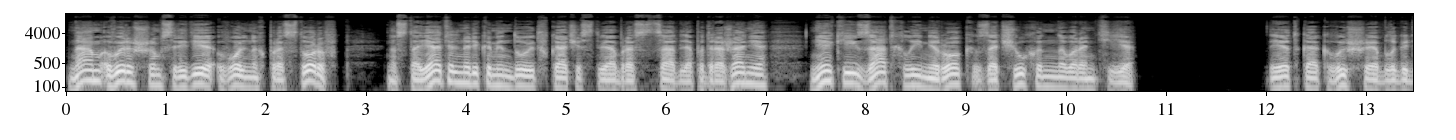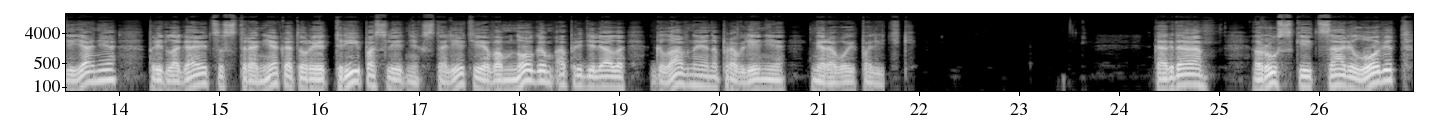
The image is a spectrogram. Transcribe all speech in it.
Нам, выросшим среди вольных просторов, настоятельно рекомендуют в качестве образца для подражания некий затхлый мирок зачуханного рантье. И это как высшее благодеяние предлагается стране, которая три последних столетия во многом определяла главное направление мировой политики. Когда русский царь ловит,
